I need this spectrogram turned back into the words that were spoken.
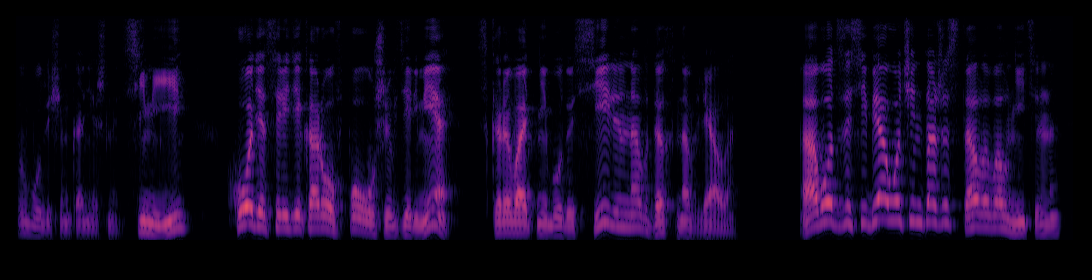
в будущем, конечно, семьи, ходит среди коров по уши в дерьме, скрывать не буду, сильно вдохновляла. А вот за себя очень даже стало волнительно –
